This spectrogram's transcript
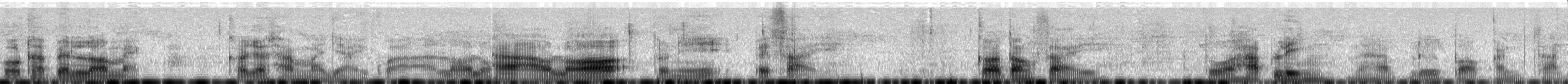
พวกถ้าเป็นล้อแม็กเขาจะทำมาใหญ่กว่าล้อลงถ้าเอาล้อตัวนี้ไปใส่ ก็ต้องใส่ตัวฮับลิงนะครับ หรือปลอกกันสั่น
